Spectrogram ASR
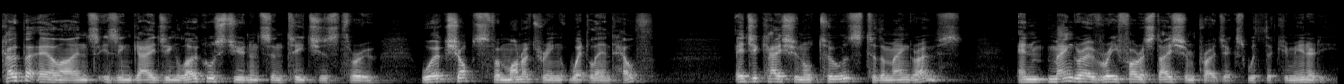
Copa Airlines is engaging local students and teachers through workshops for monitoring wetland health, educational tours to the mangroves, and mangrove reforestation projects with the community.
